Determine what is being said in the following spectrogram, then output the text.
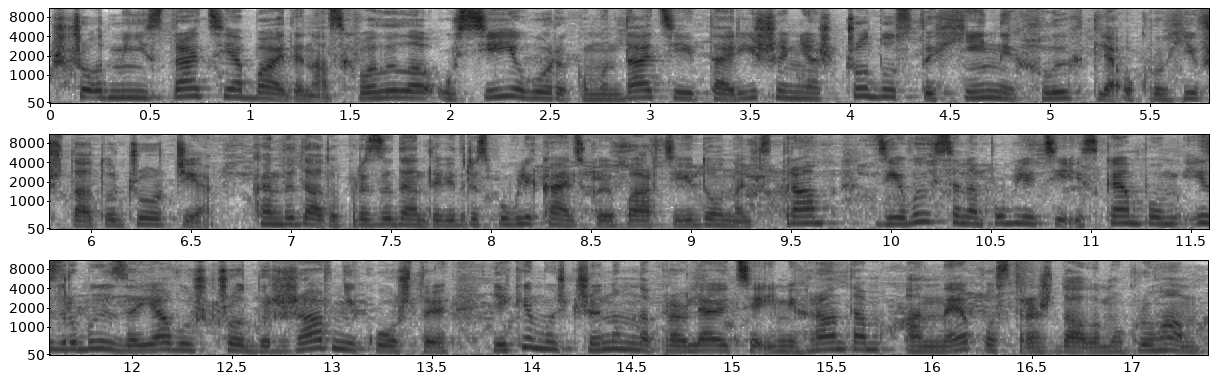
що адміністрація Байдена схвалила усі його рекомендації та рішення щодо стихійних лих для округів штату Джорджія. Кандидат у президенти від республіканської партії Дональд Трамп з'явився на публіці із кемпом і зробив заяву, що державні кошти якимось чином направляються іммігрантам, а не постраждалим округам.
